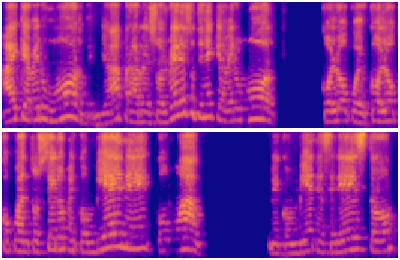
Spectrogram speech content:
Hay que haber un orden, ¿ya? Para resolver eso tiene que haber un orden. Coloco, coloco cuántos ceros me conviene, ¿cómo hago? Me conviene hacer esto.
